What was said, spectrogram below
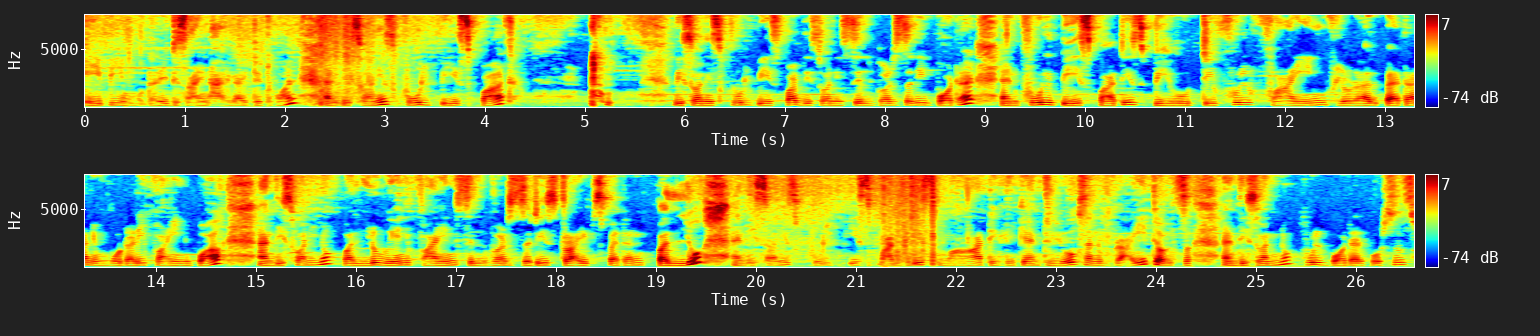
heavy embroidery design highlighted one. And this one is full base part this one is full base part this one is silver zari border and full base part is beautiful fine floral pattern embroidery fine work. And this one you know pallu in fine silver zari stripes pattern pallu. And this one is full base part very smart elegant looks and bright also. And this one you know full border portions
